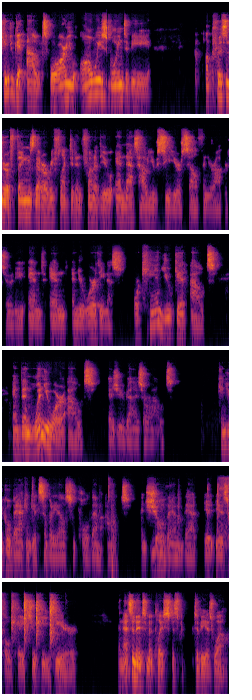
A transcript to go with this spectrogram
Can you get out? Or are you always going to be a prisoner of things that are reflected in front of you and that's how you see yourself and your opportunity and, and, and your worthiness? Or can you get out? And then when you are out, as you guys are out, can you go back and get somebody else and pull them out and show mm-hmm. them that it is okay to be here and that's an intimate place to, to be as well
